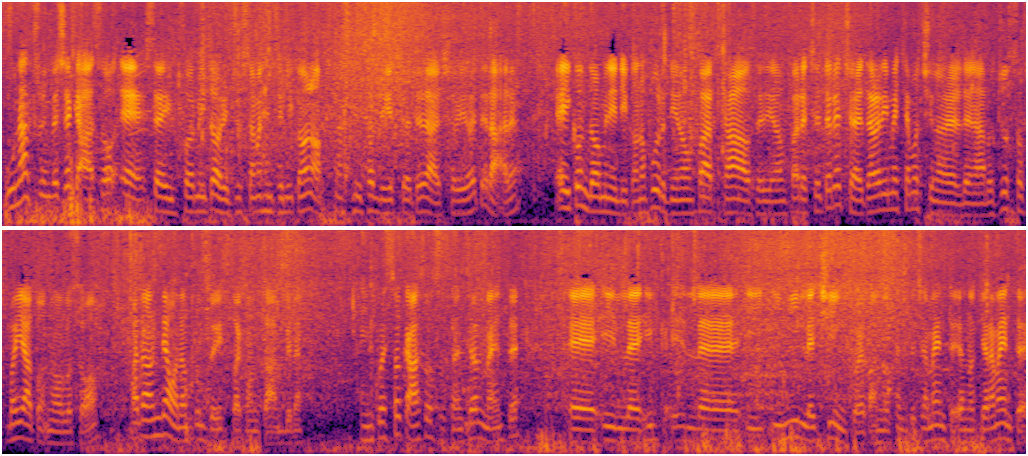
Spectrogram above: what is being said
Un altro invece caso è se i fornitori giustamente dicono no, i soldi che ci dovete dare ce li dovete dare e i condomini dicono pur di non far cause, di non fare eccetera eccetera, rimettiamoci noi del denaro. Giusto o sbagliato non lo so, ma andiamo da un punto di vista contabile. In questo caso sostanzialmente eh, il, il, il, i, i 1500 vanno semplicemente, hanno chiaramente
